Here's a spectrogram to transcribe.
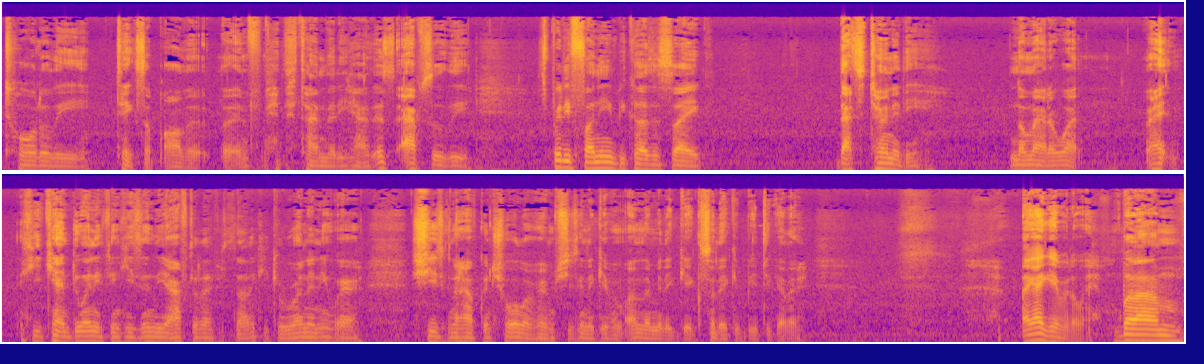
totally takes up all the, the, the time that he has. It's absolutely it's pretty funny because it's like that's eternity, no matter what, right? He can't do anything. He's in the afterlife. It's not like he can run anywhere. She's gonna have control over him. She's gonna give him unlimited gigs so they could be together. Like I gave it away, but um,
